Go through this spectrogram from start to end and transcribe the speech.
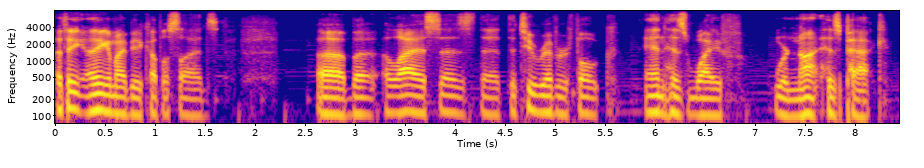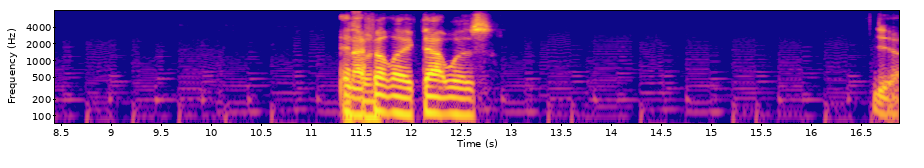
I think I think it might be a couple slides, uh, but Elyas says that the two river folk and his wife were not his pack, and This I one? felt like that was, yeah.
